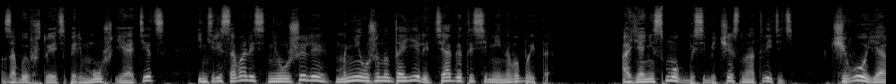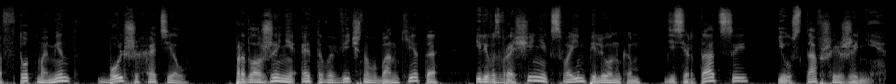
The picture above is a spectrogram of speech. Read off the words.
забыв, что я теперь муж и отец, интересовались, неужели мне уже надоели тяготы семейного быта. А я не смог бы себе честно ответить, чего я в тот момент больше хотел — продолжение этого вечного банкета или возвращение к своим пеленкам, диссертации и уставшей жене.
